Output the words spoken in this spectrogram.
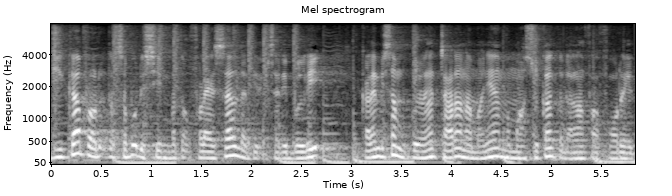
jika produk tersebut disimpan untuk flash sale dan tidak bisa dibeli, kalian bisa menggunakan cara namanya memasukkan ke dalam favorit.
